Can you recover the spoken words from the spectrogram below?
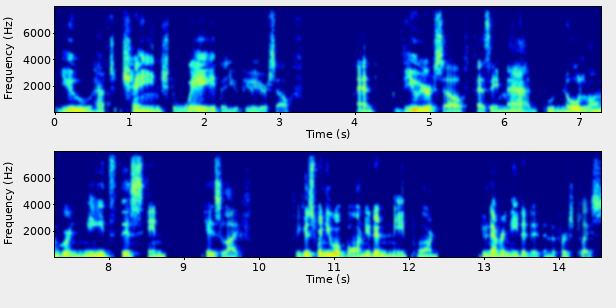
You have to change the way that you view yourself and view yourself as a man who no longer needs this in his life. Because when you were born, you didn't need porn. You never needed it in the first place.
